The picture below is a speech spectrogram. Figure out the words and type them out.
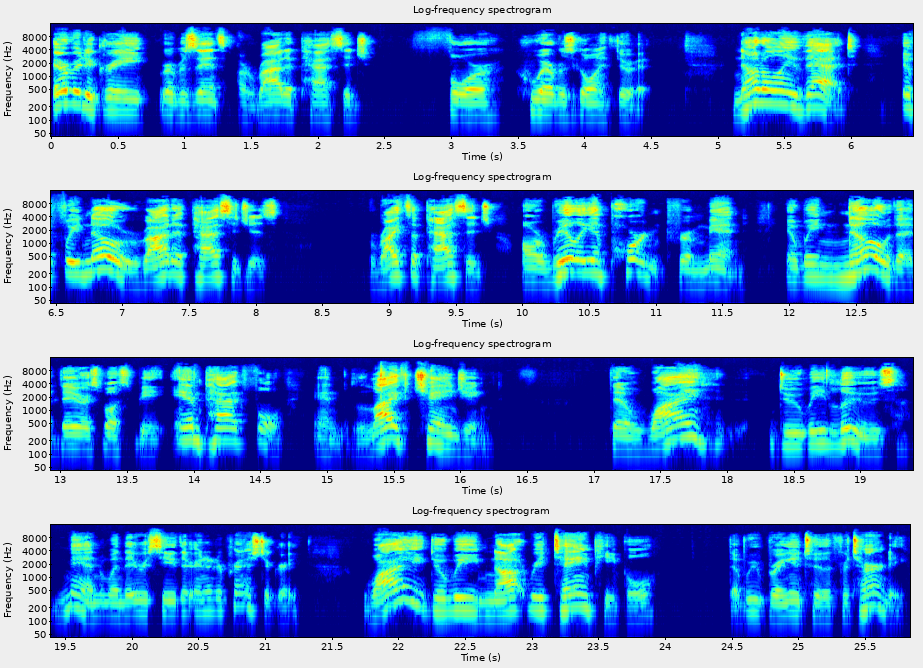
every degree represents a rite of passage for whoever's going through it. Not only that, if we know rite of passages, rites of passage are really important for men and we know that they are supposed to be impactful and life changing, then why do we lose men when they receive their entered apprentice degree? Why do we not retain people that we bring into the fraternity?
